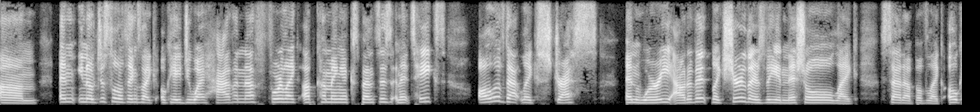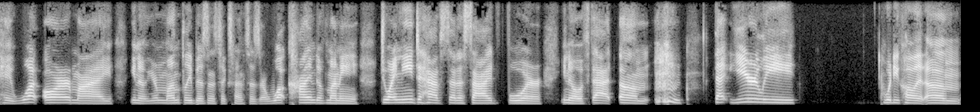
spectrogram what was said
Um and you know just little things like okay do I have enough for like upcoming expenses? And it takes all of that like stress and worry out of it. Like sure there's the initial like setup of like okay what are my you know your monthly business expenses or what kind of money do i need to have set aside for you know if that um that yearly what do you call it um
